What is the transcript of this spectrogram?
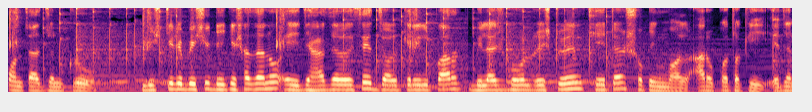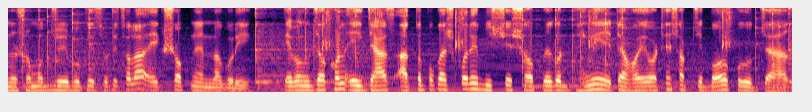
পঞ্চাশ জন ক্রু। বৃষ্টির বেশি ঢেকে সাজানো এই জাহাজে রয়েছে জলকেরিল পার্ক, বিলাসবহুল রেস্টুরেন্ট, থিয়েটার, শপিং মল আরও কত কি। এ যেন সমুদ্রের বুকে ছুটে চলা এক স্বপ্নের নগরী। এবং যখন এই জাহাজ আত্মপ্রকাশ করে, বিশ্বের সব রেকর্ড ভেঙে এটা হয়ে ওঠে সবচেয়ে বড় ক্রুজ জাহাজ।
